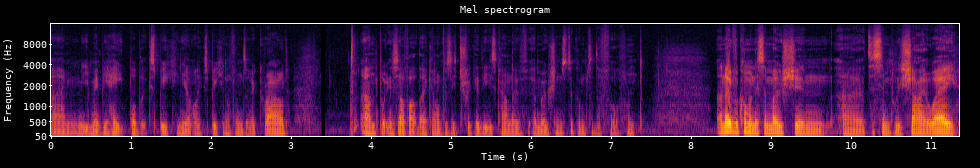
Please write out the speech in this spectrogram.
Um, you maybe hate public speaking, you don't like speaking in front of a crowd, and putting yourself out there can obviously trigger these kind of emotions to come to the forefront. And overcoming this emotion uh, to simply shy away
